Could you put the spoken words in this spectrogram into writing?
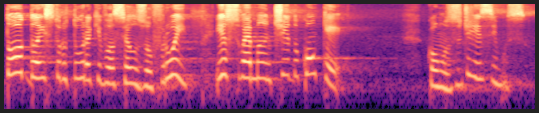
toda a estrutura que você usufrui, isso é mantido com quê? Com os dízimos.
